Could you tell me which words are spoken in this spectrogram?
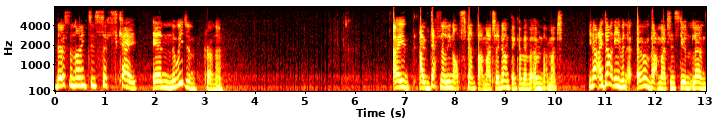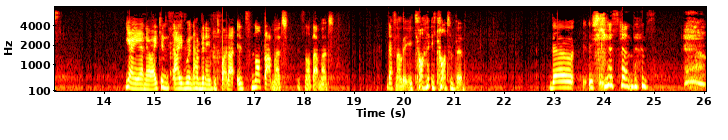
There's a 96k in Norwegian krona. I I've definitely not spent that much. I don't think I've ever owned that much. You know, I don't even owe that much in student loans. Yeah, yeah, no, I can. I wouldn't have been able to buy that. It's not that much. It's not that much. Definitely, it can't. It can't have been. Though she could have spent this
